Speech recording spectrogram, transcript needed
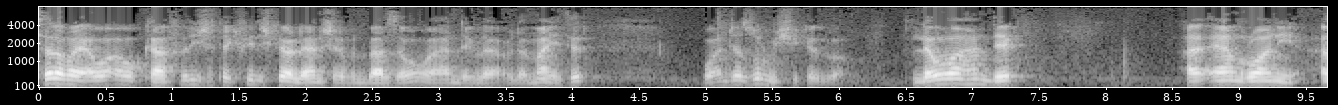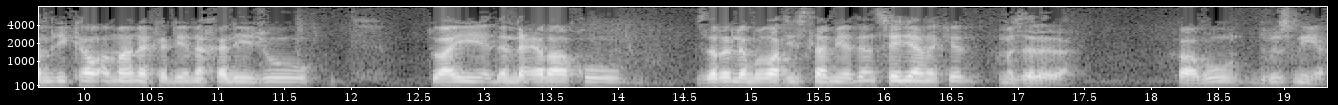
سەر ڕای ئەوە ئەو کافریش تەکفیریش کرد لە هەندێک بن بازەوە و هەندێک لە عولەمای تر و ئەنجا زوڵمیشی کردووە. لەوە هەندێک ئەیان ڕوانی ئەمریکا و ئەمانە کە لێنە خەلیج و دوایی ئەدەن لە عێراق و زەرە لە وڵاتی ئیسلامی ئەدەن سەیریانە کرد کابوو دروست نییە.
